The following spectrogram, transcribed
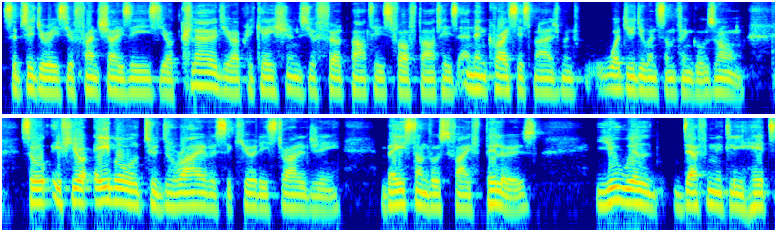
subsidiaries, your franchisees, your cloud, your applications, your third parties, fourth parties, and then crisis management. What do you do when something goes wrong? So if you're able to drive a security strategy based on those five pillars, you will definitely hit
